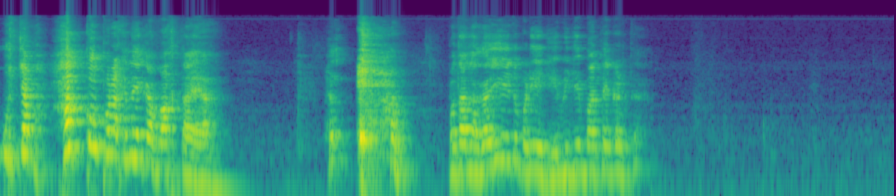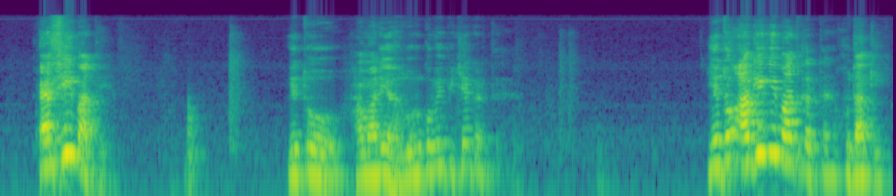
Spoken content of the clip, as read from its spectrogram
उस जब हक को परखने का वक्त आया, पता लगा ये तो बड़ी अजीब अजीब बातें करता है। ऐसी बातें, ये तो हमारे हजूर को भी पीछे करता है। ये तो आगे की बात करता है, खुदा की।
